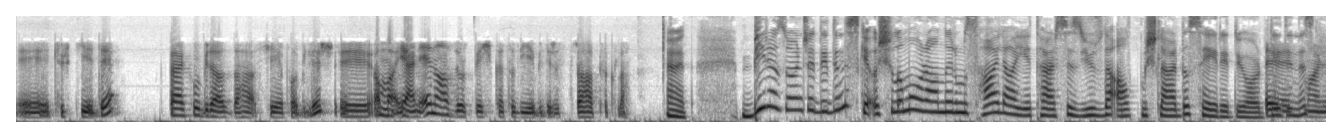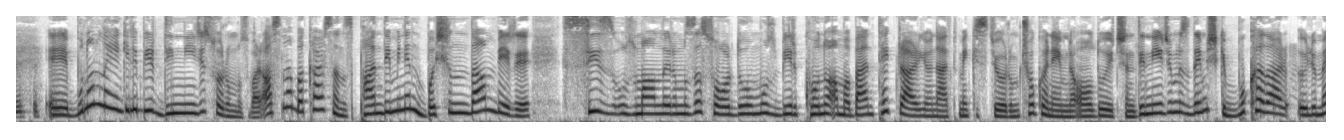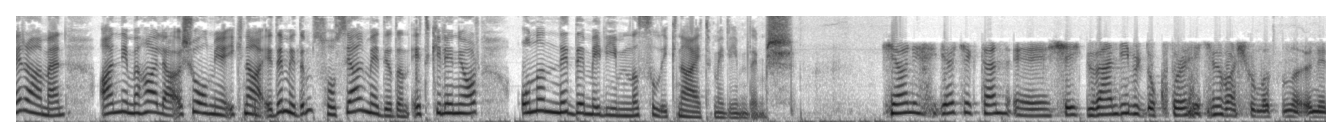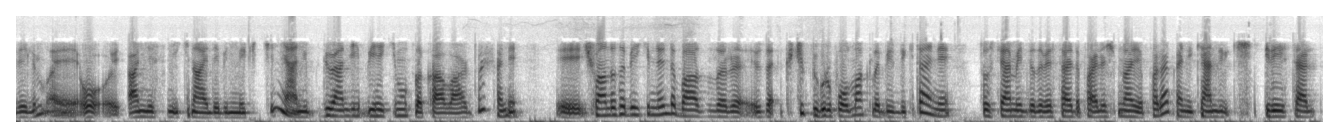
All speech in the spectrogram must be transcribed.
E, Türkiye'de. Belki bu biraz daha şey yapabilir. E, ama yani en az 4-5 katı diyebiliriz rahatlıkla. Evet. Biraz önce dediniz ki aşılama oranlarımız hala yetersiz yüzde altmışlarda seyrediyor dediniz. Evet, maalesef. Ee, bununla ilgili bir dinleyici sorumuz var. Aslına bakarsanız pandeminin başından beri siz uzmanlarımıza sorduğumuz bir konu ama ben tekrar yöneltmek istiyorum. Çok önemli olduğu için. Dinleyicimiz demiş ki bu kadar ölüme rağmen annemi hala aşı olmaya ikna edemedim. Sosyal medyadan etkileniyor. Ona ne demeliyim, nasıl ikna etmeliyim demiş. Yani gerçekten e, şey güvendiği bir doktora hekime başvurmasını önerelim. E, o annesini ikna edebilmek için. Yani güvendiği bir hekim mutlaka vardır. Hani e, şu anda tabii hekimlerin de bazıları özel, küçük bir grup olmakla birlikte hani sosyal medyada vesairede paylaşımlar yaparak hani kendi bireysel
